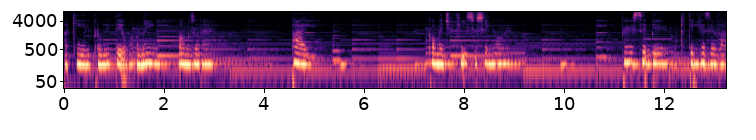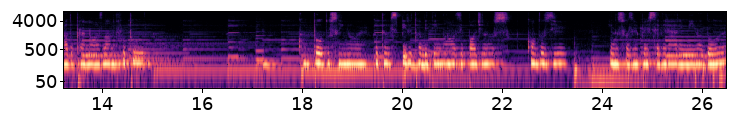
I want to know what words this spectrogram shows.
a quem Ele prometeu. Amém? Vamos orar. Pai, como é difícil, Senhor perceber o que tem reservado para nós lá no futuro. Contudo, Senhor, o Teu Espírito habita em nós e pode nos conduzir e nos fazer perseverar em meio à dor,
